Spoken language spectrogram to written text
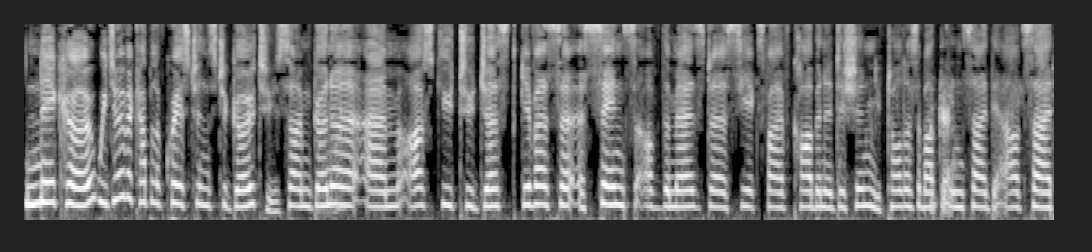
Nico, we do have a couple of questions to go to, so I'm going to um, ask you to just give us a, a sense of the Mazda CX-5 Carbon Edition. You've told us about the inside, the outside.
